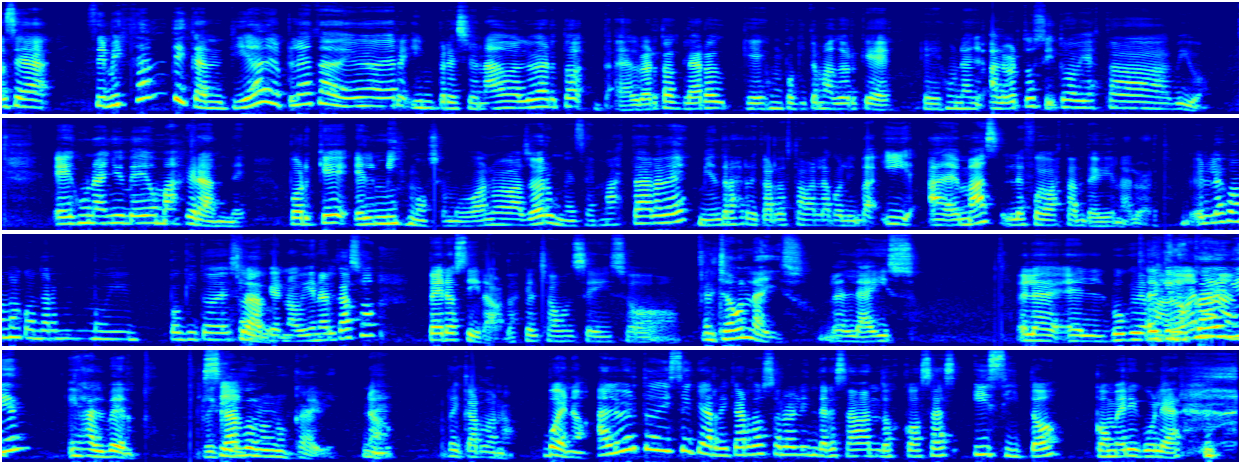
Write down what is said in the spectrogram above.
O sea, semejante cantidad de plata debe haber impresionado a Alberto. Alberto, claro que es un poquito mayor que él. Es un año, Alberto sí todavía está vivo. Es un año y medio más grande porque él mismo se mudó a Nueva York meses más tarde, mientras Ricardo estaba en la colimba. Y además le fue bastante bien a Alberto. Les vamos a contar muy poquito de eso, Claro. porque no viene al caso, pero sí, la verdad es que el chabón se hizo, El chabón la hizo. la hizo. El, el book de El que nos Madonna- cae bien es Alberto. Sí. Ricardo no nos cae bien. No, Ricardo no. Bueno, Alberto dice que a Ricardo solo le interesaban dos cosas y citó comer y culear.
